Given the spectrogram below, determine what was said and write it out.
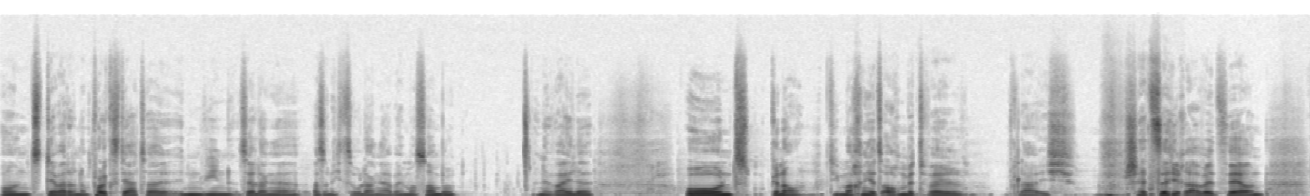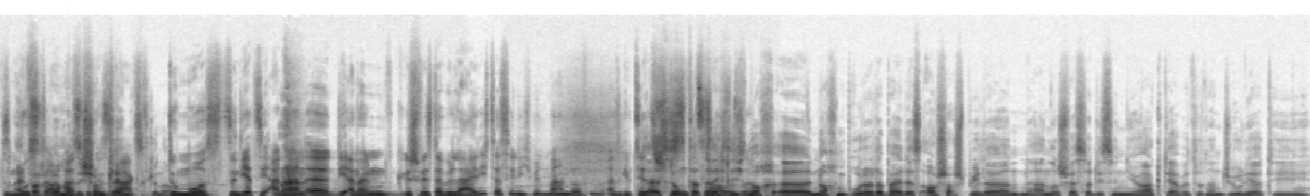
Und der war dann am Volkstheater in Wien sehr lange, also nicht so lange, aber im Ensemble, eine Weile. Und genau, die machen jetzt auch mit, weil klar, ich schätze ihre Arbeit sehr und es ist einfacher, auch, wenn man sich schon gesagt. kennt. Genau. Du musst. Sind jetzt die anderen, äh, die anderen Geschwister beleidigt, dass sie nicht mitmachen dürfen? Also gibt es ja, jetzt es Stunk ist tatsächlich noch, äh, noch ein Bruder dabei, der ist auch Schauspieler, eine andere Schwester, die ist in New York, die arbeitet an Julia, die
